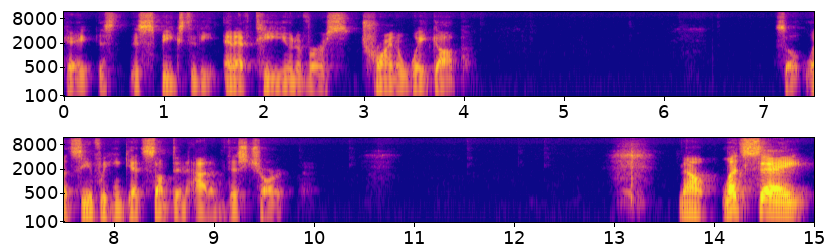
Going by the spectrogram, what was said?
Okay, this this speaks to the NFT universe trying to wake up. So let's see if we can get something out of this chart. Now, let's say,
